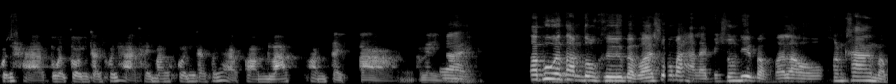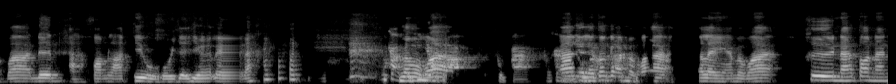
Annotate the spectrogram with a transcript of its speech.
ค้นหาตัวตนการค้นหาใครบางคนการค้นหาความรักความแตกต่างอะไรอย่างใช่เงี้ยถ้าพูดกันตามตรงคือแบบว่าช่วงมหาลัยเป็นช่วงที่แบบว่าเราค่อนข้างแบบว่าเดินหาความรักอยู่โอ้ยเยอะๆเลยนะต้องการเราเป็นบอกที่ยอว่ามรับถูกปะใช่เราต้องการแบบว่าอะไรเงี้ยแบบว่า คือณตอนนั้น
